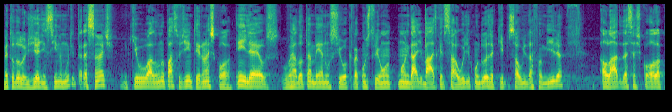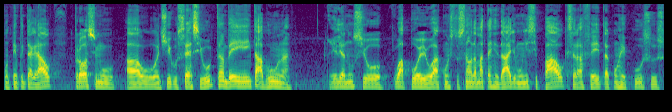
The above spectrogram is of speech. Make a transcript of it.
metodologia de ensino muito interessante, em que o aluno passa o dia inteiro na escola. Em Ilhéus, o governador também anunciou que vai construir uma unidade básica de saúde com duas equipes de saúde da família, ao lado dessa escola com tempo integral, próximo ao antigo CSU. Também em Tabuna, ele anunciou o apoio à construção da maternidade municipal, que será feita com recursos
